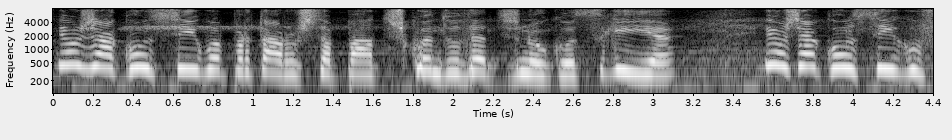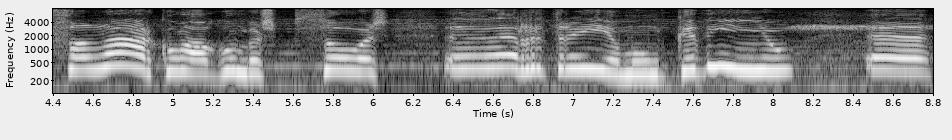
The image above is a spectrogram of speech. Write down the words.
Eu já consigo apertar os sapatos quando antes não conseguia. Eu já consigo falar com algumas pessoas, uh, retraía-me um bocadinho. Uh,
